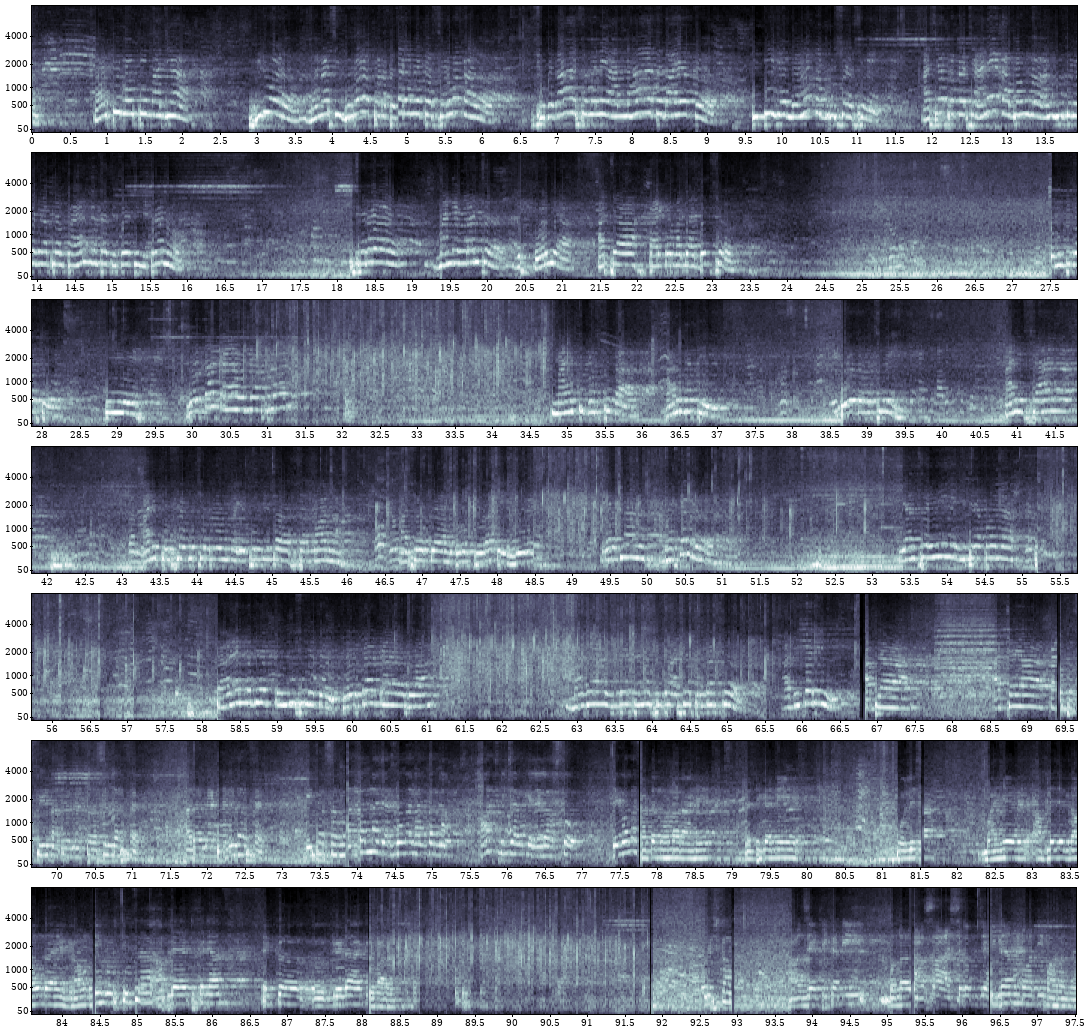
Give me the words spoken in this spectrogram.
अवतीभोवती माझ्या हिरवळ मनाशी भुरळ पडत तो सर्व काळ सुखदास म्हणे आल्हाददायक. किती हे मोहक दृश्य असे अशा प्रकारचे अनेक अभंग अनुभूतीमध्ये आपल्याला पाहायला मिळतात. विद्यार्थी मित्रांनो सर्व मान्यवरांचं बोलूया आजच्या कार्यक्रमाचे अध्यक्ष विनंती करतो. की जोरदार काय होते आपण माहिती पुस्तिका अनुभूती बोधवचने आणि शाळा आणि पुष्पगुच्छ देऊन यथोचित सन्मान अशोक जोराते रत्ना भटकर यांचंही इथे आपण टाळ्यांमध्ये कंजूसू नको जोरदार टाळ्या वाजवा. माझ्या विद्यार्थ्यांना सुद्धा अशा प्रकारचं अधिकारी आपल्या आजच्या या उपस्थित आदरणीय तहसीलदार साहेब आदरणीय ठाणेदार साहेब इतर सर्व घालताना जन्माला घालताना हाच विचार केलेला असतो. देवाला उद्घाटन होणार आहे. त्या ठिकाणी पोलीस बाह्य आपले जे ग्राउंड आहे ग्राउंड या गोष्टीचा आपल्या या ठिकाणी आज एक क्रीडा इमारत आज या ठिकाणी मला असा आश्रम जे विज्ञानवादी महाराज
